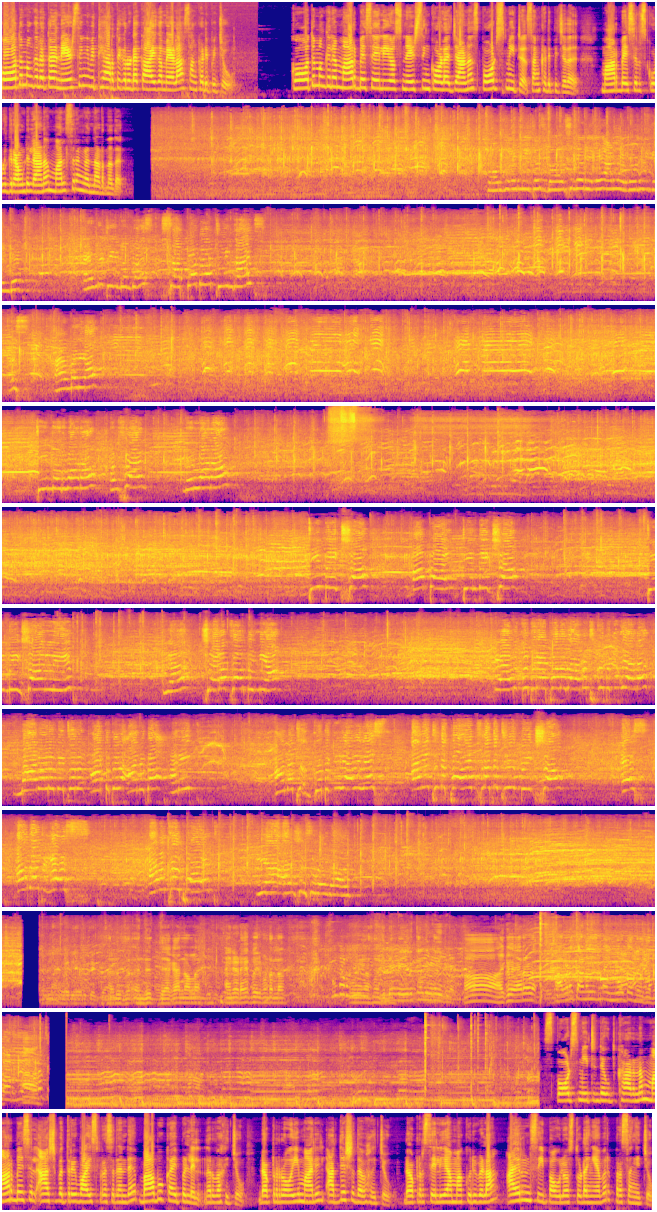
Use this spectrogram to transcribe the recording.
കോതമംഗലത്ത് നഴ്സിംഗ് വിദ്യാർത്ഥികളുടെ കായികമേള സംഘടിപ്പിച്ചു. കോതമംഗലം മാർ ബെസേലിയോസ് നഴ്സിംഗ് കോളേജാണ് സ്പോർട്സ് മീറ്റ് സംഘടിപ്പിച്ചത്. മാർ ബേസിൽ സ്കൂൾ ഗ്രൗണ്ടിലാണ് മത്സരങ്ങൾ നടന്നത്. ഫോർ ഹൺഡ്രഡ് മീറ്റേഴ്സ് ഗേൾസിന്റെ റിലേ എന്ത് തേക്കാനുള്ള അതിന്റെ ഇടയിൽ പോയിരുന്നുണ്ടല്ലോ ആ അതൊക്കെ വേറെ അവിടെ തണുന്ന ഇങ്ങോട്ട് വന്നിരിക്കുന്നു സ്പോർട്സ് മീറ്റിന്റെ ഉദ്ഘാടനം മാർ ബേസൽ ആശുപത്രി വൈസ് പ്രസിഡന്റ് ബാബു കൈപ്പിള്ളിൽ നിർവഹിച്ചു. ഡോക്ടർ റോയി മാലിൽ അധ്യക്ഷത വഹിച്ചു. Doctor Seliyamma Kuruvila Irene C Paulose തുടങ്ങിയവർ പ്രസംഗിച്ചു.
